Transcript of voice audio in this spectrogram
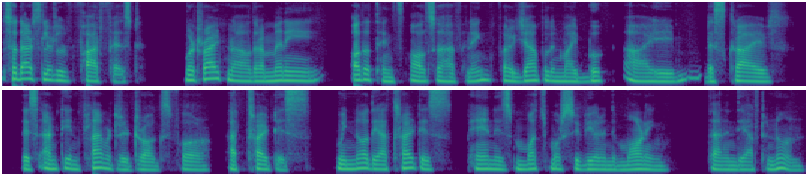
So that's a little far fetched. But right now there are many other things also happening. For example, in my book, I describe this anti-inflammatory drugs for arthritis. We know the arthritis pain is much more severe in the morning than in the afternoon.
